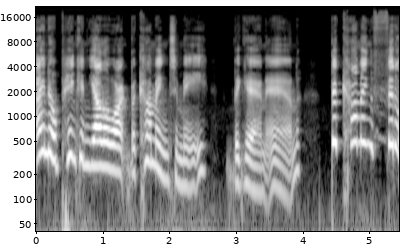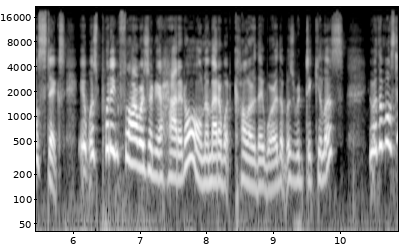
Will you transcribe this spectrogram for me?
I know pink and yellow aren't becoming to me, began Anne. Becoming fiddlesticks! It was putting flowers on your hat at all, no matter what color they were, that was ridiculous. You are the most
